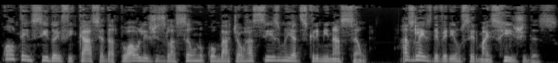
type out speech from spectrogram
Qual tem sido a eficácia da atual legislação no combate ao racismo e à discriminação? As leis deveriam ser mais rígidas?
